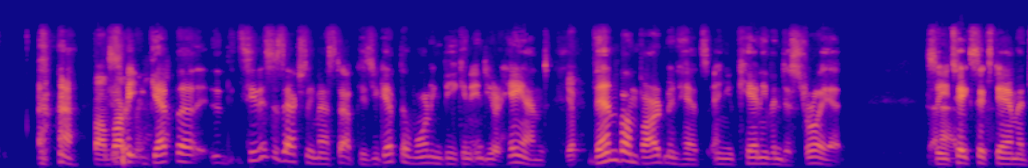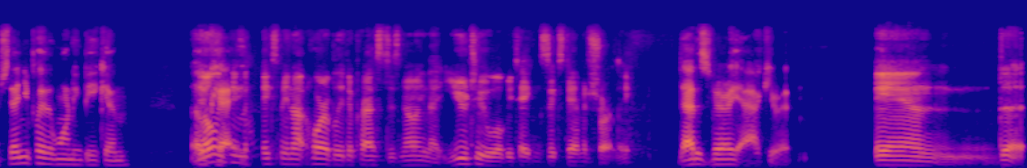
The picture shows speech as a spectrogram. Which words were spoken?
So you get the see. This is actually messed up because you get the warning beacon into your hand. Yep. Then bombardment hits and you can't even destroy it. So you take six damage. Then you play the warning beacon. The only thing that makes me not horribly depressed is knowing that you two will be taking six damage shortly. that is very accurate. And uh,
